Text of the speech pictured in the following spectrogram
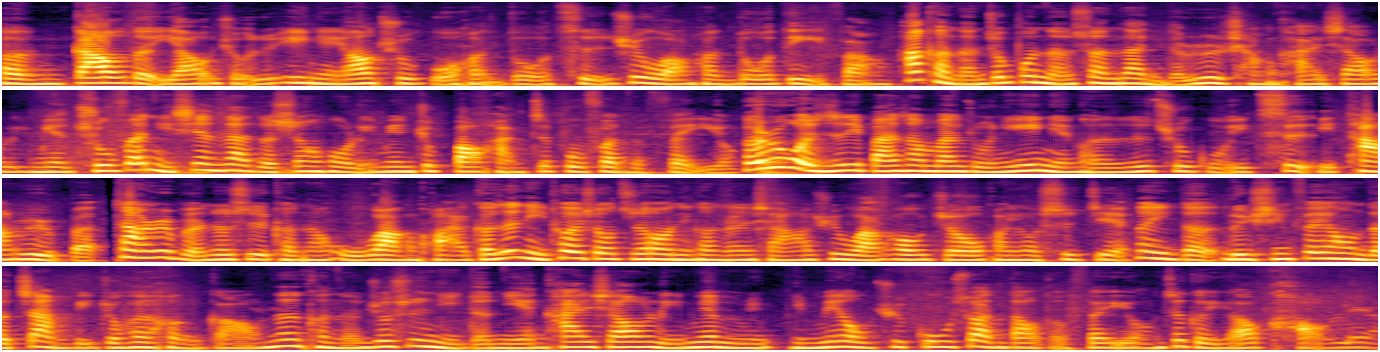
很高的要求，就一年要出国很多次，去玩很多地方，它可能就不能算在你的日常开销里面，除非你现在的生活里面就包含这部分的费用。可如果你是一般上班族，你一年可能是出国一次，一趟日本，一趟日本就是可能五万块。可是你退休之后，你可能想要去玩欧洲、环游世界，那你的旅行费用的占比就会很高，那可能就是你的年开销里面你你没有去估算到的费用，这个也要考量。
